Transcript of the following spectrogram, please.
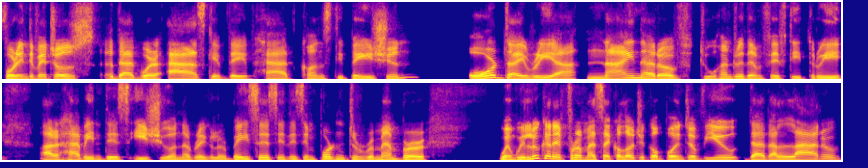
For individuals that were asked if they've had constipation or diarrhea, nine out of 253 are having this issue on a regular basis. It is important to remember when we look at it from a psychological point of view that a lot of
